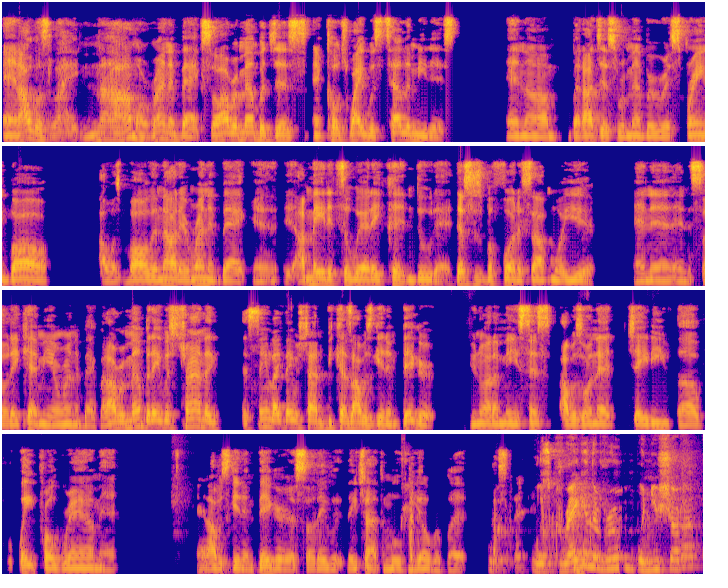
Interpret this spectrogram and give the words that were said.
And I was like, nah, I'm a running back. So I remember just, and Coach White was telling me this. And, um, but I just remember in spring ball, I was balling out at running back and I made it to where they couldn't do that. This was before the sophomore year. And then, and so they kept me in running back. But I remember they was trying to, it seemed like they was trying to, because I was getting bigger, you know what I mean? Since I was on that JD uh, weight program and, and I was getting bigger. So they, they tried to move me over, but was Greg in the room when you showed up?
